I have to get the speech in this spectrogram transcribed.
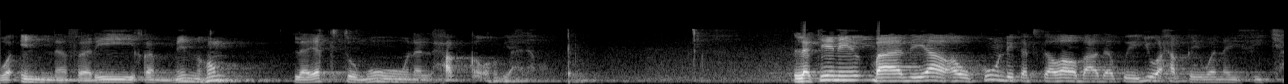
wa inna fariqan minhum la yaktumuna alhaqqa wa hum ya'lamun lakini baadhi yao au kundi katika wao baada ya kuijua haki wanaificha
